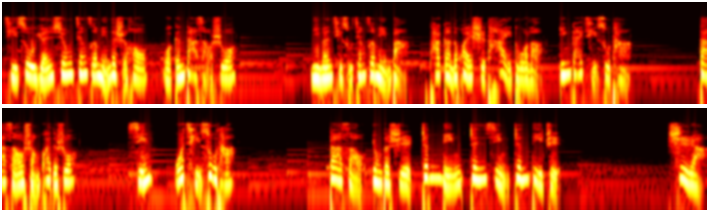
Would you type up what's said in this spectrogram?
起诉元凶江泽民的时候，我跟大嫂说。你们起诉江泽民吧，他干的坏事太多了，应该起诉他。大嫂爽快的说：“行，我起诉他。”大嫂用的是真名、真姓、真地址。是啊，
